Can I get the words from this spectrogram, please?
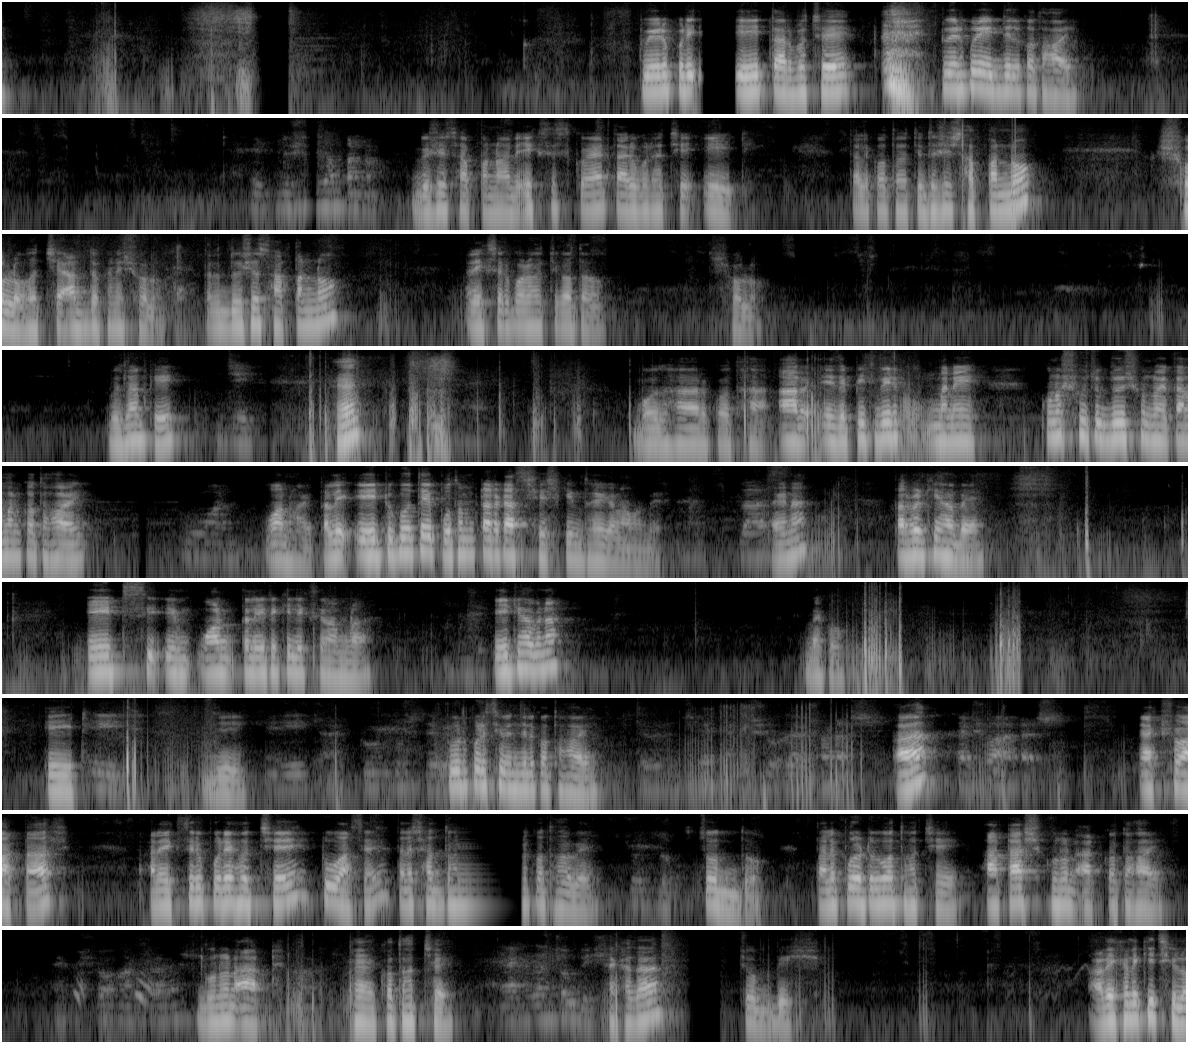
টু এর উপরে এইট তারপর হচ্ছে টু এর উপরে এইট দিলে কত হয়? দুশো ছাপ্পান্ন। আর এক্স স্কোয়ার তার উপর হচ্ছে এইট তাহলে কত হচ্ছে? দুশো ছাপ্পান্ন ষোলো হচ্ছে আট দোকানে ষোলো। তাহলে দুশো ছাপ্পান্ন আর এক্সের পরে হচ্ছে কত? ষোলো। বুঝলাম কি? হ্যাঁ? বোঝার কথা। আর এই যে পৃথিবীর মানে কোনো সূচক যদি শূন্য হয় তার মান কত হয়? ওয়ান। ওয়ান হয়। তাহলে এইটুকুতে প্রথমটার কাজ শেষ কিন্তু হয়ে গেল আমাদের। তাই না? তারপর কি হবে? এইট সি ওয়ান, তাহলে এটা কি লিখছিলাম আমরা? এইটি হবে না? দেখো। এইট। জি। টুর পরে সেভেন দিলে কত হয়? একশো আঠাশ। আঠাশ আটাশ আর এক্সের উপরে হচ্ছে টু আছে, তাহলে সাত ধরনের কত হবে? চোদ্দ। তাহলে পুরোটুকু কত হচ্ছে? আটাশ গুণন আট কত হয়? আঠাশ গুণন আট। হ্যাঁ কত হচ্ছে? চব্বিশ। আর এখানে কি ছিল?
